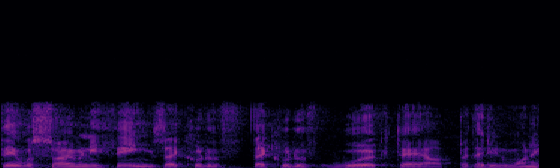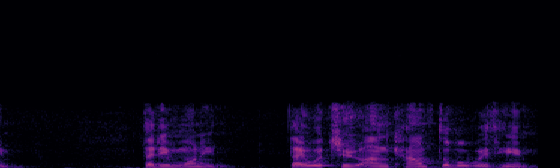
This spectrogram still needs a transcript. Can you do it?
There were so many things they could have they could have worked out, but they didn't want him. They didn't want him. They were too uncomfortable with him.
